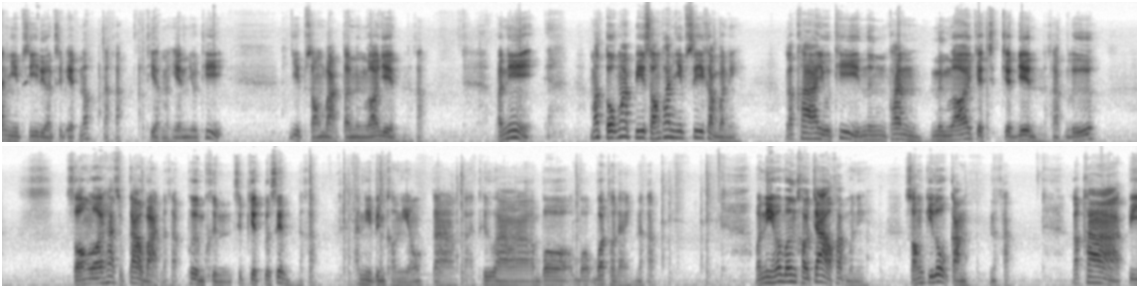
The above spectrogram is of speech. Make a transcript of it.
2024 เดือน 11 เนาะนะครับ เทียบมาเห็นอยู่ที่ 22 บาทต่อ 100 เยนนะครับ วันนี้มาตกมาปี 2024 ครับวันนี้ ราคาอยู่ที่ 1,177 เยนนะครับ หรือ 259 บาทนะครับ เพิ่มขึ้น 17%นะครับ อันนี้เป็นข้าวเหนียวก็ก็ถือว่าบ่บ่บ่เท่าใดนะครับ วันนี้มาเบิ่งข้าวเจ้าครับวันนี้ 2 กิโลกรัมนะครับ ราคาปี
